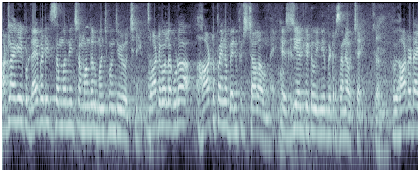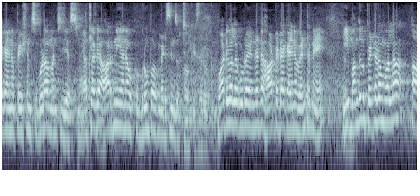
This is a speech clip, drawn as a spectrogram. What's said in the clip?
అట్లాగే ఇప్పుడు డయాబెటిక్స్ సంబంధించిన మందులు మంచి మంచివి వచ్చినాయి. వాటి వల్ల కూడా హార్ట్ పైన బెనిఫిట్స్ చాలా ఉన్నాయి. ఎస్జిఎల్టీ టూ ఇన్హిబిటర్స్ అనే వచ్చాయి. అవి హార్ట్ అటాక్ అయిన పేషెంట్స్ కూడా మంచి చేస్తున్నాయి. అట్లాగే ఆర్నీ అనే ఒక గ్రూప్ ఆఫ్ మెడిసిన్స్ వచ్చాయి. Okay sir okay. వాటి వల్ల కూడా ఏంటంటే హార్ట్ అటాక్ అయిన వెంటనే ఈ మందులు పెట్టడం వల్ల ఆ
